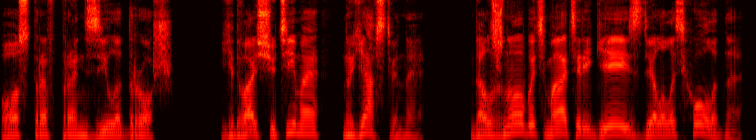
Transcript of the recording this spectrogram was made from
Остров пронзила дрожь, едва ощутимая, но явственная. Должно быть, матери Геи сделалось холодно,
